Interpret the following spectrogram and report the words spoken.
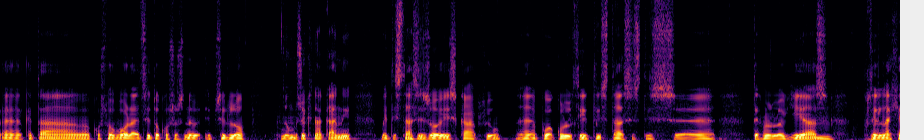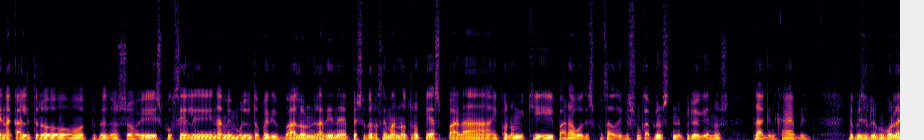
ε, αρκετά κοστοβόρα, έτσι, το κόστος είναι υψηλό. Νομίζω έχει να κάνει με τη στάση ζωής κάποιου ε, που ακολουθεί τις τάσεις της ε, τεχνολογίας, που θέλει να έχει ένα καλύτερο επίπεδο ζωής, που θέλει να μην μολύνει το περιβάλλον. Δηλαδή είναι περισσότερο θέμα νοοτροπίας παρά οικονομικοί παράγοντες που θα οδηγήσουν κάποιον στην επιλογή ενός plug-in hybrid. Επίσης, βλέπουμε πολλά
